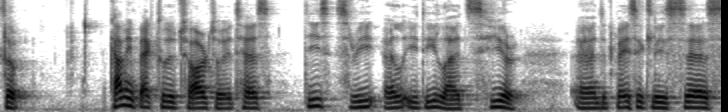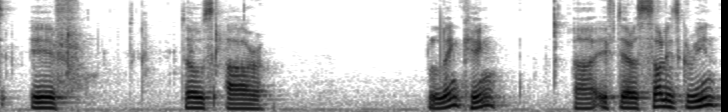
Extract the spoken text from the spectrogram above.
So coming back to the charger, it has these three LED lights here and it basically says if those are blinking. Uh, if they're solid green,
